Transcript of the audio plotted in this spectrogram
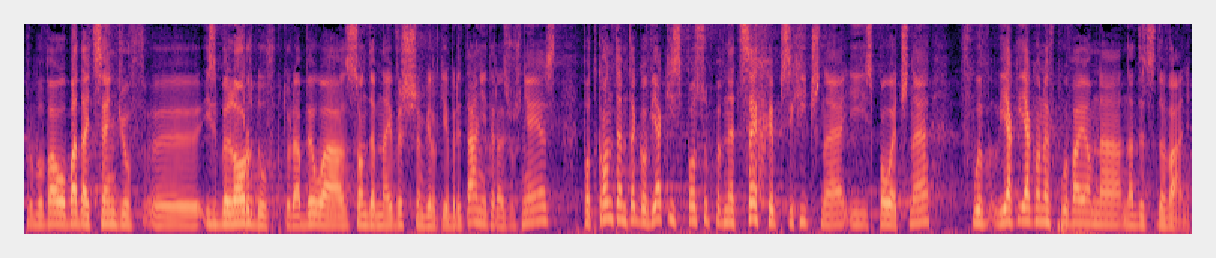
próbowało badać sędziów y, Izby Lordów, która była Sądem Najwyższym Wielkiej Brytanii, teraz już nie jest, pod kątem tego, w jaki sposób pewne cechy psychiczne i społeczne, jak, jak one wpływają na, na decydowanie.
